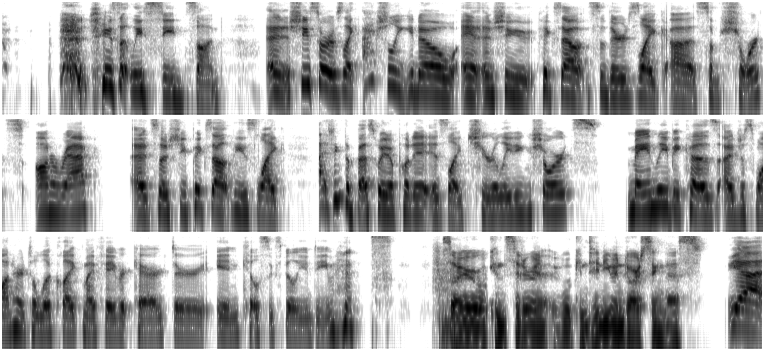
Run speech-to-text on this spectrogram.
She's at least seen sun. And she sort of is like, actually, you know, and, and she picks out, so there's like uh, some shorts on a rack. And so she picks out these, like, I think the best way to put it is like cheerleading shorts, mainly because I just want her to look like my favorite character in Kill Six Billion Demons. Sawyer will consider it. Will continue endorsing this. Yeah,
